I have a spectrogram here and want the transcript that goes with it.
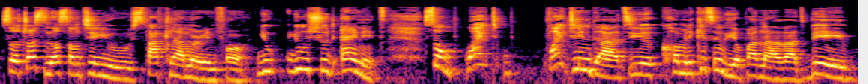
So trust is not something you start clamoring for. You you should earn it. So why why doing that? You're communicating with your partner that babe.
